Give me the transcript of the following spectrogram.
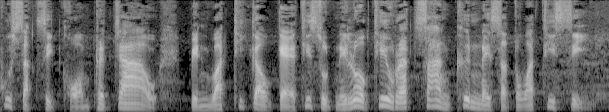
ผู้ศักดิ์สิทธิ์ของพระเจ้า เป็นวัดที่เก่าแก่ที่สุดในโลกที่รัฐสร้างขึ้นในศตวรรษที่ 4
